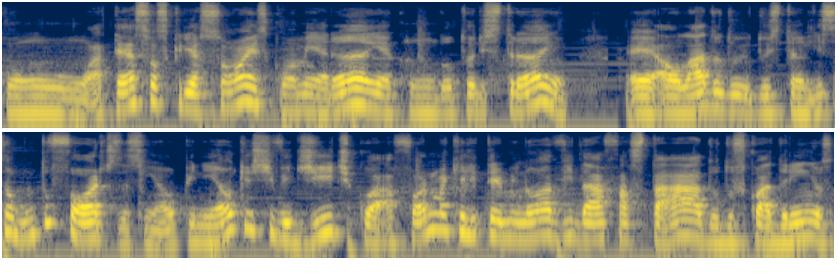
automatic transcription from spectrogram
com até as suas criações, com Homem-Aranha, com o Doutor Estranho, é, ao lado do, do Stan Lee são muito fortes, assim, a opinião que o Steve Ditko, a forma que ele terminou a vida afastado dos quadrinhos,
